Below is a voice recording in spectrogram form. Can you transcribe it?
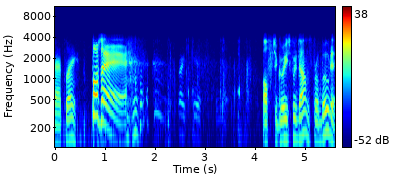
Fair play. Buzzy! right here. Off to Greasbrough Dam for a Buddha.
